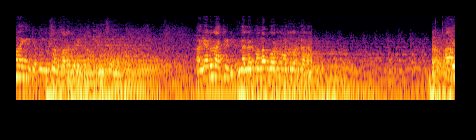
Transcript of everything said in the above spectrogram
പറയാൻ എനിക്ക് അപ്പോൾ നിമിഷമാണ് സാറേ പേര് എടുക്കണം നിമിഷം അങ്ങനെയാണ് ഒരു ആക്ടിവിറ്റി ഇന്ന് എല്ലാവരും വന്നാൽ പോകാറുണ്ട് ഓർഡർ കൊടുക്കാൻ അതെ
